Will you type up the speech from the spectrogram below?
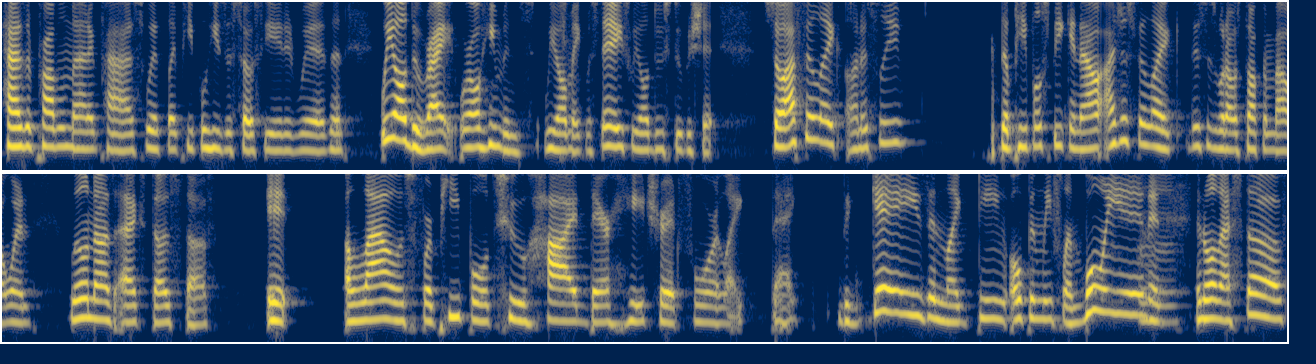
has a problematic past with like people he's associated with, and we all do, right? We're all humans. We all make mistakes. We all do stupid shit. So I feel like honestly, the people speaking out, I just feel like this is what I was talking about when Lil Nas X does stuff. It allows for people to hide their hatred for like that the gays and like being openly flamboyant and Mhm. and all that stuff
